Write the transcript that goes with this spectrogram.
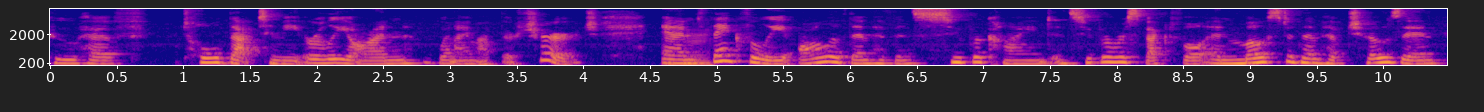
who have told that to me early on when I'm at their church. And Mhm. thankfully, all of them have been super kind and super respectful. And most of them have chosen,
